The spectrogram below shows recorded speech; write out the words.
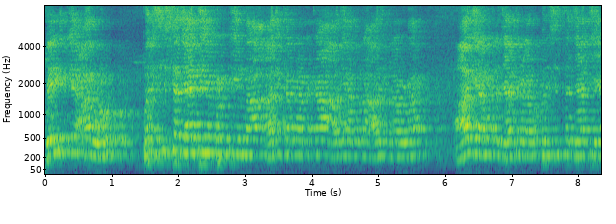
ಬೇಡಿಕೆ ಆರು ಪರಿಶಿಷ್ಟ ಜಾತಿಯ ಪಟ್ಟಿಯಿಂದ ಆದಿ ಕರ್ನಾಟಕ, ಆದಿ ಆಂಧ್ರ, ಆದಿ ದ್ರಾವಿಡ, ಆದಿ ಆಂಧ್ರ ಜಾತಿಗಳನ್ನು ಪರಿಶಿಷ್ಟ ಜಾತಿಯ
